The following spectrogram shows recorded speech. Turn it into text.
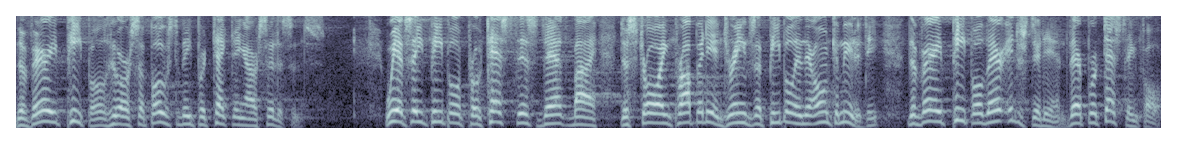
the very people who are supposed to be protecting our citizens. We have seen people protest this death by destroying property and dreams of people in their own community, the very people they're interested in, they're protesting for.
